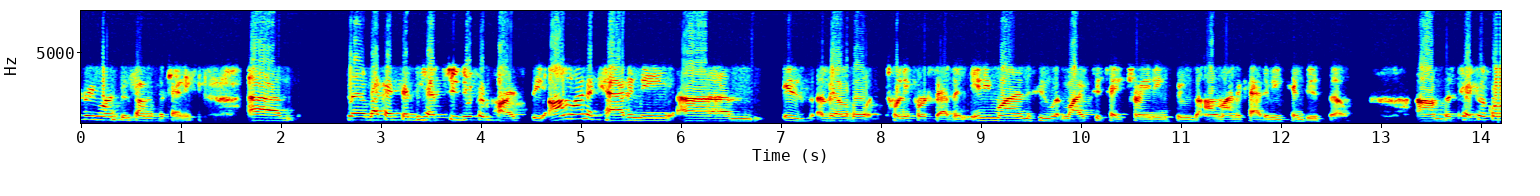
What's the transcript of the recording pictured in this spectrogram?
Everyone should sign up for training. Um, so, like I said, we have two different parts. The online academy um, is available 24 7. Anyone who would like to take training through the online academy can do so. Um, the technical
